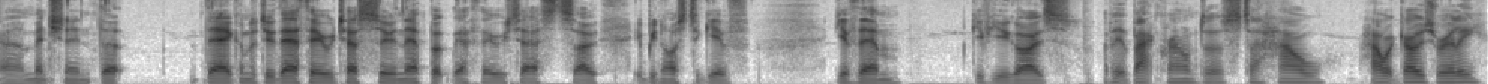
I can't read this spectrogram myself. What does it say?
uh, mentioning that they're going to do their theory test soon. They've booked their theory test, so it'd be nice to give give them give you guys a bit of background as to how how it goes really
